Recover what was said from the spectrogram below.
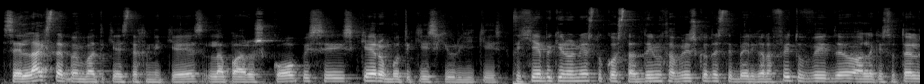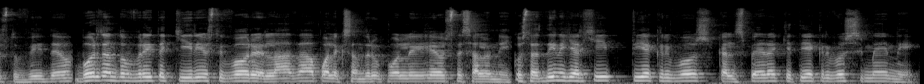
σε ελάχιστα επεμβατικές τεχνικές, λαπαροσκόπησης και ρομποτικής χειρουργικής. Στοιχεία επικοινωνίας του Κωνσταντίνου θα βρίσκονται στην περιγραφή του βίντεο αλλά και στο τέλος του βίντεο. Μπορείτε να τον βρείτε κυρίως στη Βόρεια Ελλάδα, από Αλεξανδρούπολη έως Θεσσαλονίκη. Κωνσταντίνε, για αρχή, τι ακριβώς, καλησπέρα και τι ακριβώς σημαίνει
